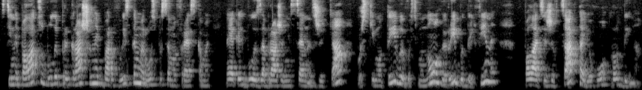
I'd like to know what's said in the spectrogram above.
Стіни палацу були прикрашені барвистими розписами фресками, на яких були зображені сцени з життя, морські мотиви, восьминоги, риби, дельфіни. В палаці жив цар та його родина.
